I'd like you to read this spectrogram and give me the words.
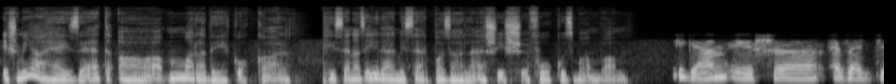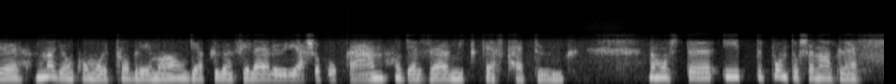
És mi a helyzet a maradékokkal? Hiszen az élelmiszer pazarlás is fókuszban van. Igen, és ez egy nagyon komoly probléma, ugye a különféle előírások okán, hogy ezzel mit kezdhetünk. Na most itt pontosan az lesz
